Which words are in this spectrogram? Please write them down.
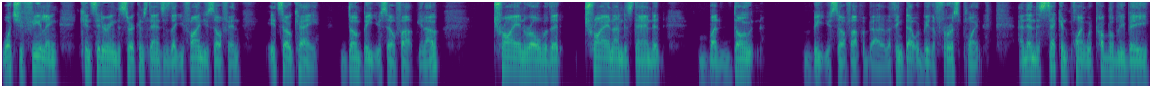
what you're feeling, considering the circumstances that you find yourself in. It's okay. Don't beat yourself up. You know, try and roll with it try and understand it, but don't beat yourself up about it. I think that would be the first point. And then the second point would probably be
